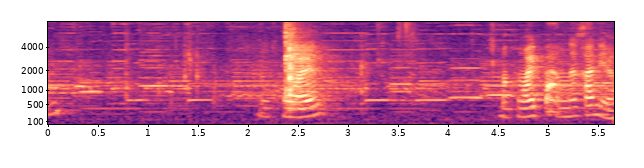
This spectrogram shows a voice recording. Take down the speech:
มหมักหอยหมักหอยปังนะคะเนี่ย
